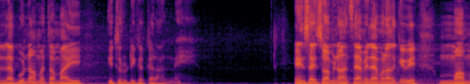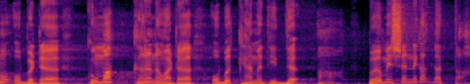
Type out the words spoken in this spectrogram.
ලැබුණම තමයි ඉතුරු ටික කරන්නේ. එනිසයි ස්වාමීන් වහන්සේ ඇමිලා මොනවද කිව්වේ? මම ඔබට කුමක් කරනවට ඔබ කැමතිද? පර්මිෂන් එකක් ගත්තා.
